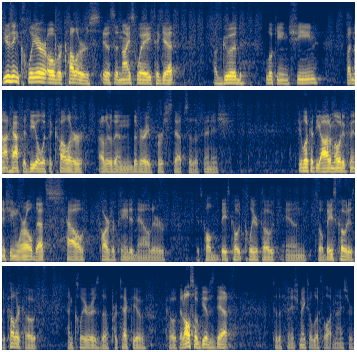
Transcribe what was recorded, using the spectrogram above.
using clear over colors is a nice way to get a good looking sheen, but not have to deal with the color other than the very first steps of the finish. If you look at the automotive finishing world, that's how cars are painted now. They're, it's called base coat, clear coat, and so base coat is the color coat, and clear is the protective coat that also gives depth to the finish, makes it look a lot nicer.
